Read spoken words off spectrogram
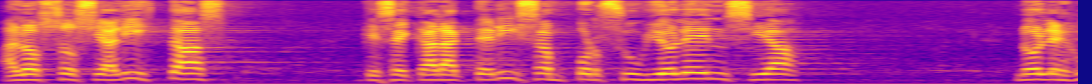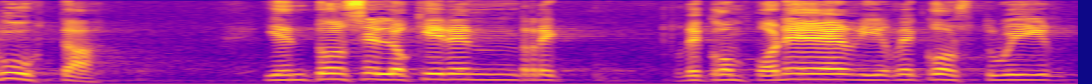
a los socialistas que se caracterizan por su violencia no les gusta y entonces lo quieren recomponer y reconstruir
